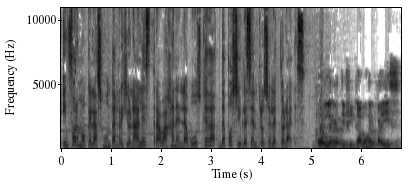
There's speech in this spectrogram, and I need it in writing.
informó que las juntas regionales trabajan en la búsqueda de posibles centros electorales. Hoy le ratificamos al país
